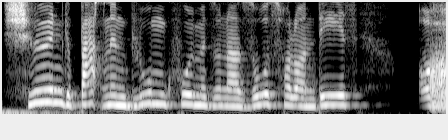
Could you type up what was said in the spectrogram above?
schön gebackenen Blumenkohl mit so einer Sauce Hollandaise. Oh.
